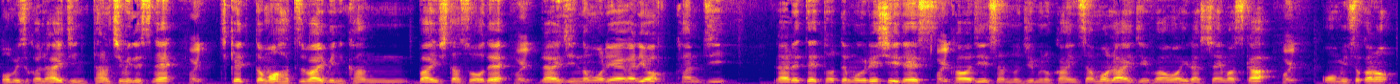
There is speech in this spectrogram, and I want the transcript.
大晦日来神楽しみですね。はいチケットも発売日に完売したそうで、はい来神の盛り上がりを感じられてとても嬉しいです。はい川尻さんのジムの会員さんも来神ファンはいらっしゃいますか？はい大晦日の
